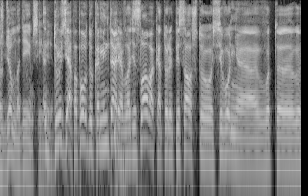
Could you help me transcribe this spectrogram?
ждем, надеемся и верим. Друзья, по поводу комментария Владислава, который писал, что сегодня вот э,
